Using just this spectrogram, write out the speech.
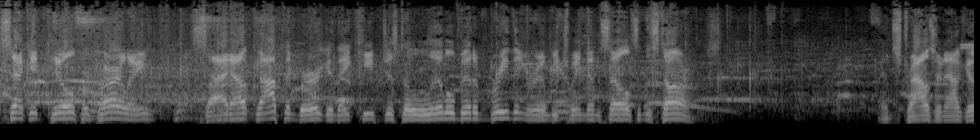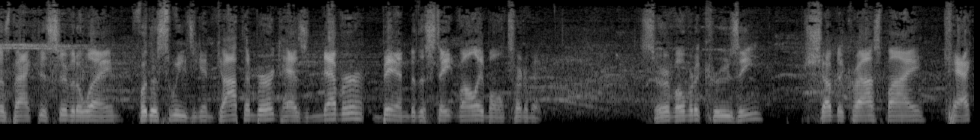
Second kill for Carly. Side out Gothenburg, and they keep just a little bit of breathing room between themselves and the Stars. And Strouser now goes back to serve it away for the Swedes. Again, Gothenburg has never been to the state volleyball tournament. Serve over to Cruzy. Shoved across by Keck.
